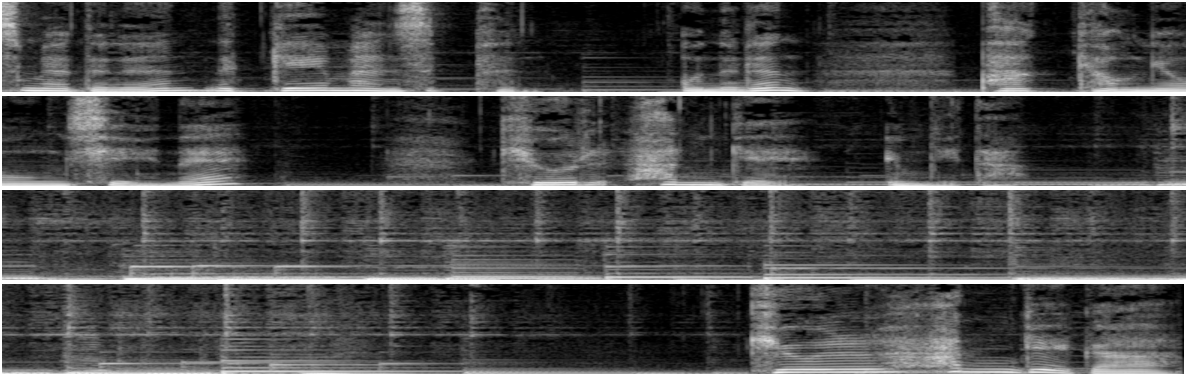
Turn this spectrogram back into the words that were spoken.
스며드는 느낌 한 스푼. 오늘은 박경용 시인의 귤 한 개입니다. 귤 한 개가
